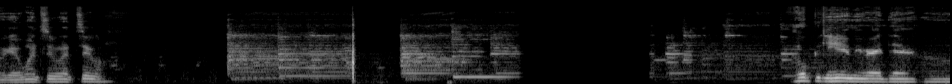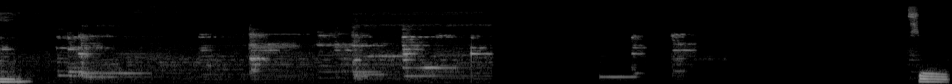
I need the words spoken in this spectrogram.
Okay, one, two, one, two. I hope you can hear me right there. Um, so you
